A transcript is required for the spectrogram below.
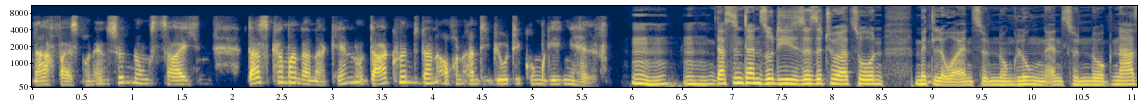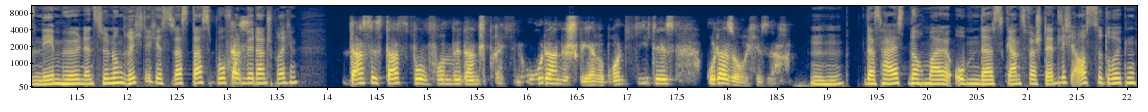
Nachweis von Entzündung Erkennungszeichen. Das kann man dann erkennen und da könnte dann auch ein Antibiotikum gegen helfen. Mhm, mhm. Das sind dann so diese Situationen Mittelohrentzündung, Lungenentzündung, Nasennebenhöhlenentzündung, richtig? Ist das das, wovon das, wir dann sprechen? Das ist das, wovon wir dann sprechen. Oder eine schwere Bronchitis oder solche Sachen. Mhm. Das heißt nochmal, um das ganz verständlich auszudrücken,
